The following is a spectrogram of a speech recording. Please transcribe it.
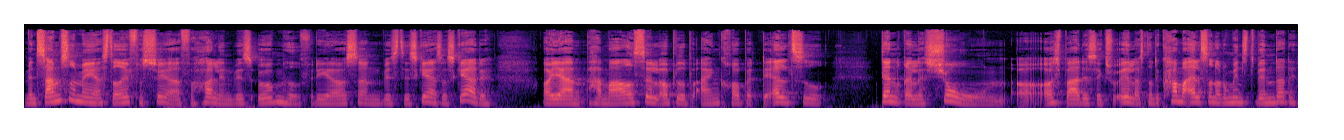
men samtidig med, at jeg stadig forsøger at forholde en vis åbenhed, fordi jeg også sådan, hvis det sker, så sker det. Og jeg har meget selv oplevet på egen krop, at det altid, den relation, og også bare det seksuelle og sådan noget, det kommer altid, når du mindst venter det.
